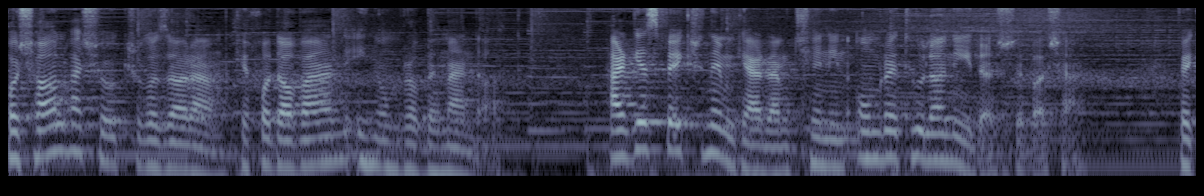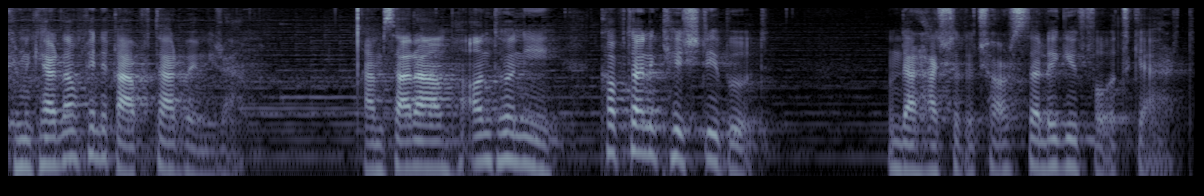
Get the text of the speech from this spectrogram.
خوشحال و شکرگزارم که خداوند این عمر را به من داد. هرگز فکر نمی کردم چنین عمر طولانی داشته باشم. فکر می کردم خیلی قبلتر بمیرم. همسرم آنتونی کاپتان کشتی بود. اون در 84 سالگی فوت کرد.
